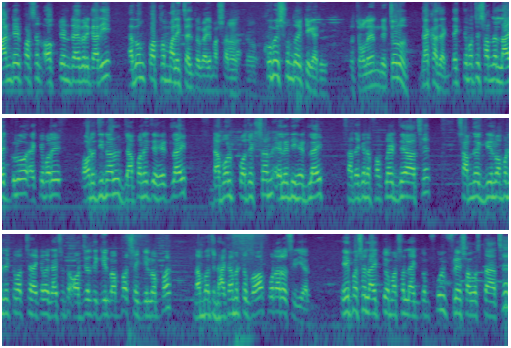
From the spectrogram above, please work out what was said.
hundred percent octane ড্রাইভের গাড়ি এবং প্রথম মালিক চালিত গাড়ি মাসাল্লাহ খুবই সুন্দর একটি গাড়ি। তো চলেন দেখ। চলুন দেখা যাক। দেখতে পাচ্ছেন সামনে লাইটগুলো একেবারে অরিজিনাল জাপানি যে headlight double projection LED headlight সাথে এখানে ফকলাইট দেওয়া আছে। সামনে গ্রিল বাম্পার দেখতে পাচ্ছেন, একেবারে গাড়ির সাথে অরিজিনাল যে গ্রিল বাম্পার, সেই গ্রিল বাম্পার। নাম্বার হচ্ছে ঢাকা মেট্রো গ পনেরো সিরিয়াল। এই পাশে লাইটটিও মাসাল্লাহ একদম ফুল ফ্রেশ অবস্থা আছে।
